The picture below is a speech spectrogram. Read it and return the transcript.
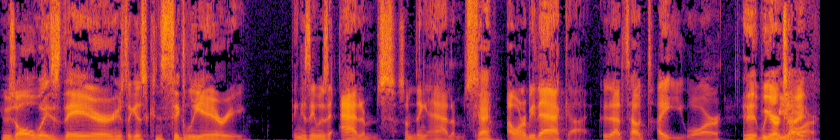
He was always there. He was like his consigliere. I think his name was Adams, something Adams. Okay. I want to be that guy because that's how tight you are. It- we are We tight. are.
